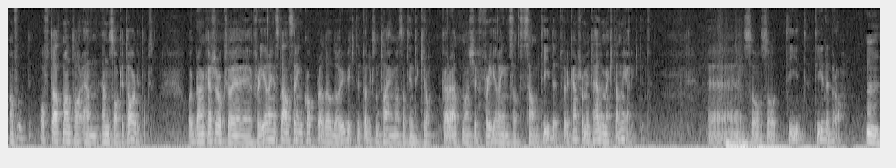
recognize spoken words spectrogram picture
får, ofta att man tar en, en sak i taget också. Och ibland kanske det också är flera instanser inkopplade och då är det viktigt att liksom tajma så att det inte krockar, att man kör flera insatser samtidigt. För det kanske de inte heller mäktar med riktigt. Eh, så, så tid, tid är bra. Mm.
